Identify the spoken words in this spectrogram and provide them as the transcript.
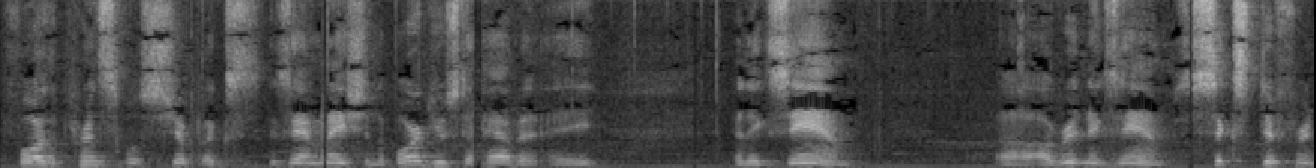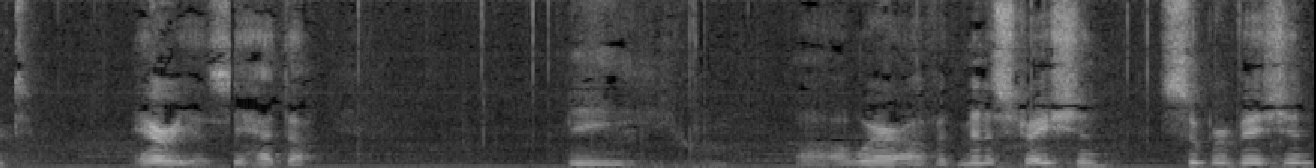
for the principalship ex- examination, the board used to have a, a an exam, uh, a written exam, six different areas. You had to be uh, aware of administration, supervision,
